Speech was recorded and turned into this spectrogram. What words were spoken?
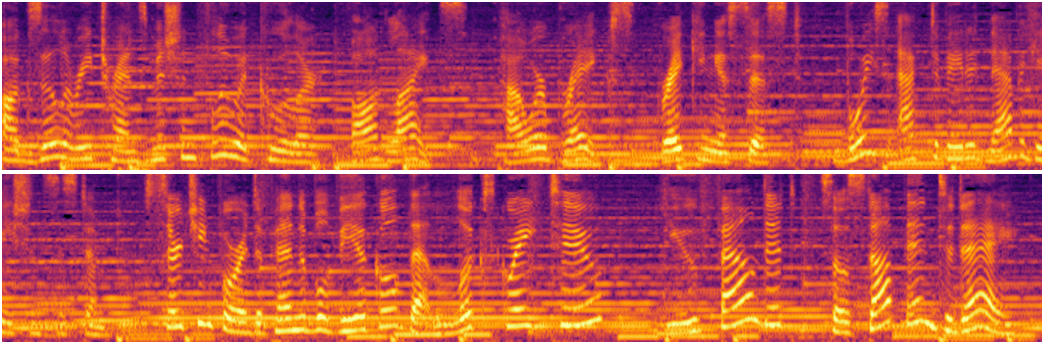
auxiliary transmission fluid cooler, fog lights, power brakes, braking assist, voice activated navigation system. Searching for a dependable vehicle that looks great too? You found it, so stop in today.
